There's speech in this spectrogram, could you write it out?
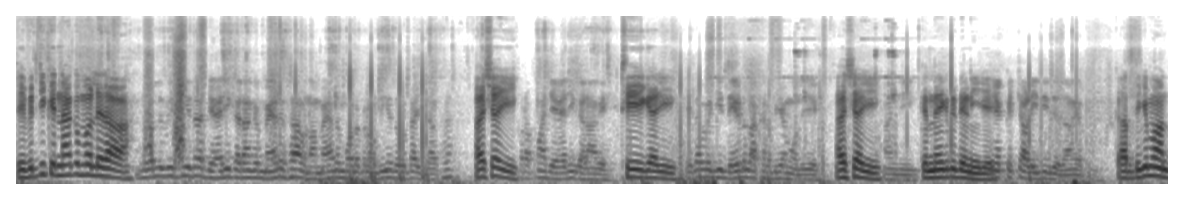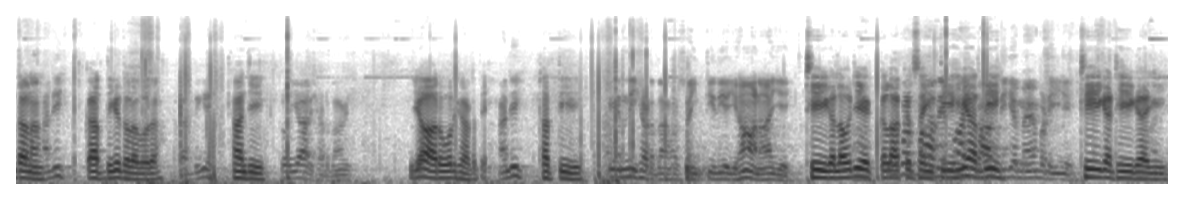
ਤੇ ਵੀਰ ਜੀ ਕਿੰਨਾ ਕੁ ਮੁੱਲ ਇਹਦਾ? ਮੁੱਲ ਵੀ ਜੀ ਇਹਦਾ ਜਾਇਜ਼ ਕਰਾਂਗੇ। ਮੈਂ ਦੇ ਹਿਸਾਬ ਨਾਲ ਮੈਂ ਤਾਂ ਮੁੱਲ ਕਰਾਉਂਦੀ ਹੈ 2.5 ਲੱਖ। ਅੱਛਾ ਜੀ। ਪਰ ਆਪਾਂ ਜਾਇਜ਼ ਹੀ ਕਰਾਂਗੇ। ਠੀਕ ਹੈ ਜੀ। ਇਹਦਾ ਵੀ ਜੀ 1.5 ਲੱਖ ਰੁਪਇਆ ਮੁੱਲ ਜੇ। ਅੱਛਾ ਜੀ। ਹਾਂਜੀ। ਕਿੰਨੇ ਕੁ ਦੀ ਦੇਣੀ ਜੇ? ਇੱਕ 40 ਦੀ ਦੇ ਦਾਂਗੇ ਆਪਾਂ। ਕਰ ਦਈਏ ਮਾਨਤਾਣਾ ਹਾਂਜੀ। ਕਰ ਦਈਏ ਥੋੜਾ ਬਹੁਤਾ ਕਰ ਦਈਏ। ਹਾਂਜੀ। ਚਲੋ 1000 ਛੱਡ ਦਾਂਗੇ। ਹਜ਼ਾਰ ਹੋਰ ਛੱਡ ਦੇ। ਹਾਂਜੀ। 38 ਦੀ। ਤਿੰਨ ਹੀ ਛੱਡ ਦਾਂ 37 ਦੀ ਜੀ ਹਾਂ ਨਾ ਜੇ ਠੀਕ ਹੈ ਲਓ ਜੀ 1 ਲੱਖ 37000 ਦੀ। ਜੇ ਮੈਂ ਬੜੀ ਜੇ ਠੀਕ ਹੈ ਠੀਕ ਹੈ ਜੀ।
